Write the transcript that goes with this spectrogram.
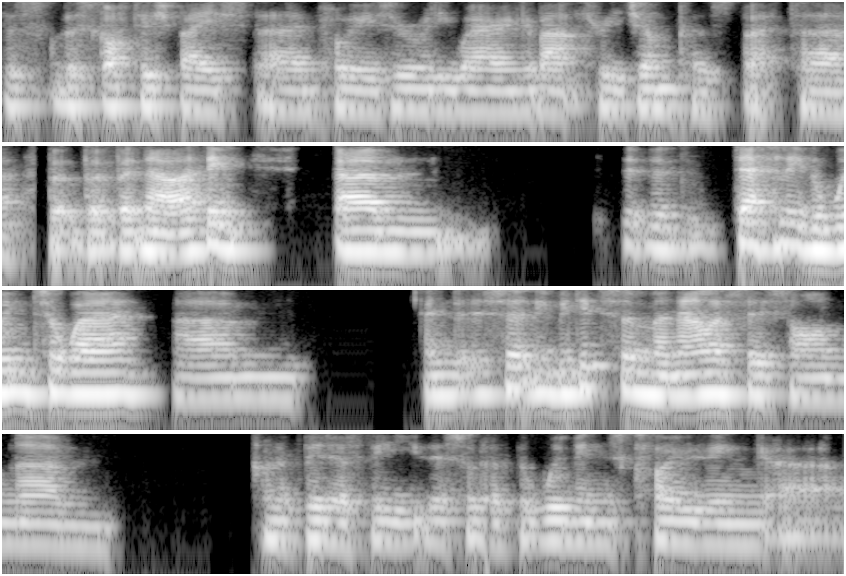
the, the Scottish based uh, employees are already wearing about three jumpers. But uh, but but but no, I think um, the, definitely the winter wear. Um, and certainly we did some analysis on um, on a bit of the the sort of the women's clothing uh,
